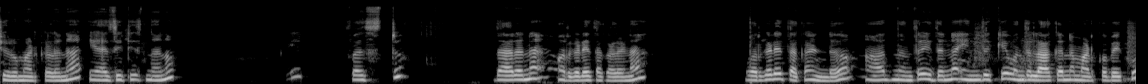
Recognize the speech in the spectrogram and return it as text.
ಶುರು ಮಾಡ್ಕೊಳ್ಳೋಣ. ಆ್ಯಸ್ ಇಟ್ ಈಸ್ ನಾನು ಫಸ್ಟು ದಾರನ ಹೊರಗಡೆ ತಗೊಳ್ಳೋಣ. ಹೊರಗಡೆ ತಗೊಂಡು ಆದ ನಂತರ ಇದನ್ನು ಹಿಂದಕ್ಕೆ ಒಂದು ಲಾಕನ್ನು ಮಾಡ್ಕೋಬೇಕು.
